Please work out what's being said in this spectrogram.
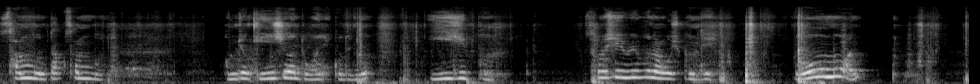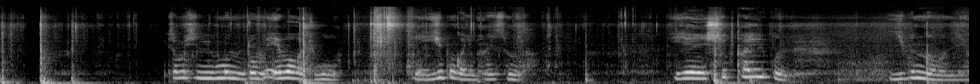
3분, 딱 3분. 엄청 긴 시간 동안 했거든요. 20분. 31분 하고 싶은데, 너무 안, 31분은 좀 에바가지고, 그냥 20분까지만 했습니다. 이제 18분. 2분 남았네요.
